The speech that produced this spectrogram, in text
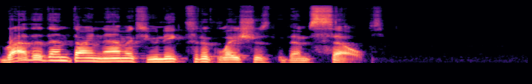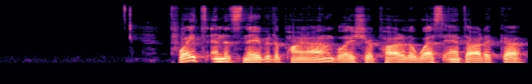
rather than dynamics unique to the glaciers themselves. Thwaites and its neighbor, the Pine Island Glacier, are part of the West Antarctica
